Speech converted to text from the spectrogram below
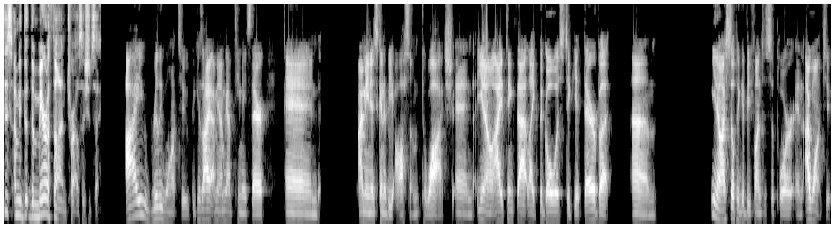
This, I mean, the, the marathon trials, I should say. I really want to because I, I mean, I'm gonna have teammates there, and I mean, it's gonna be awesome to watch. And you know, I think that like the goal was to get there, but um, you know, I still think it'd be fun to support, and I want to.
